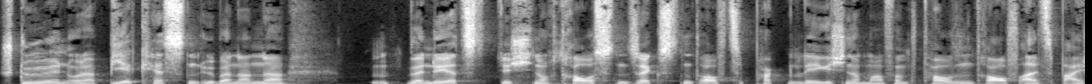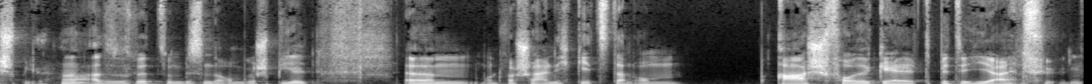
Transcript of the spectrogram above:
Stühlen oder Bierkästen übereinander wenn du jetzt dich noch traust, einen Sechsten drauf zu packen, lege ich nochmal 5000 drauf, als Beispiel. Ne? Also es wird so ein bisschen darum gespielt. Ähm, und wahrscheinlich geht's dann um arschvoll Geld. Bitte hier einfügen.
